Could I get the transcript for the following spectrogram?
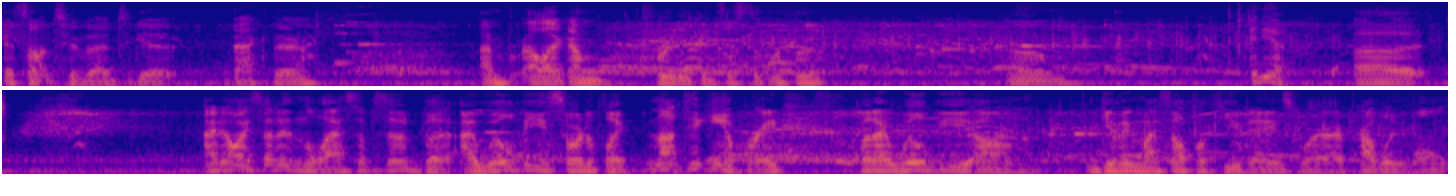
it's not too bad to get back there. I'm like I'm pretty consistent with it. Um, and yeah, uh, I know I said it in the last episode, but I will be sort of like not taking a break, but I will be um, giving myself a few days where I probably won't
